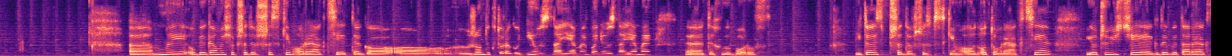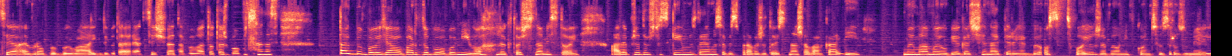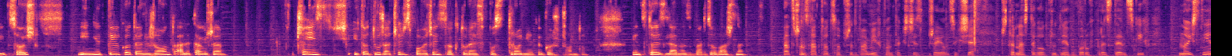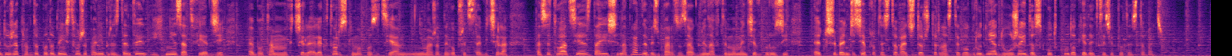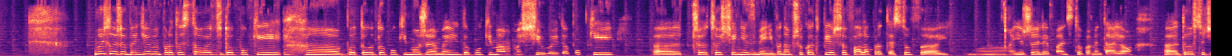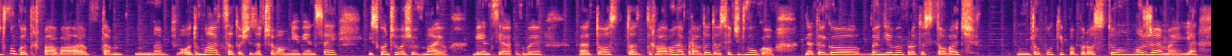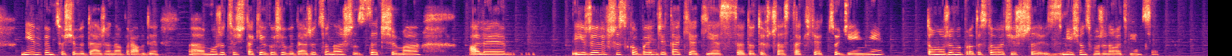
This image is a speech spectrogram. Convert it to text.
E, My ubiegamy się przede wszystkim o reakcję tego rządu, którego nie uznajemy, bo nie uznajemy e, tych wyborów. I to jest przede wszystkim o, o tą reakcję. I oczywiście, gdyby ta reakcja Europy była i gdyby ta reakcja świata była, to też byłoby dla nas, tak bym powiedziała, bardzo byłoby miło, że ktoś z nami stoi. Ale przede wszystkim zdajemy sobie sprawę, że to jest nasza walka i my mamy ubiegać się najpierw jakby o swoich, żeby oni w końcu zrozumieli coś. I nie tylko ten rząd, ale także część, i to duża część społeczeństwa, która jest po stronie tego rządu. Więc to jest dla nas bardzo ważne. Patrząc na to, co przed Wami w kontekście zbliżających się 14 grudnia wyborów prezydenckich, no istnieje duże prawdopodobieństwo, że Pani prezydent ich nie zatwierdzi, bo tam w ciele elektorskim opozycja nie ma żadnego przedstawiciela. Ta sytuacja zdaje się naprawdę być bardzo zaogniona w tym momencie w Gruzji. E, Czy będziecie protestować do 14 grudnia, dłużej, do skutku? Do kiedy chcecie protestować? Myślę, że będziemy protestować dopóki, e, bo to, dopóki możemy, dopóki mamy siły, dopóki e, czy coś się nie zmieni. Bo na przykład pierwsza fala protestów, e, mm, jeżeli Państwo pamiętają, dosyć długo trwała. Tam no, od marca to się zaczęło mniej więcej i skończyło się w maju. Więc jakby to, to trwało naprawdę dosyć długo. Dlatego będziemy protestować dopóki po prostu możemy. Ja nie wiem, co się wydarzy naprawdę. E, Może coś takiego się wydarzy, co nas zatrzyma, ale jeżeli wszystko będzie tak, jak jest dotychczas, tak jak codziennie, to możemy protestować jeszcze z miesiąc, może nawet więcej.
